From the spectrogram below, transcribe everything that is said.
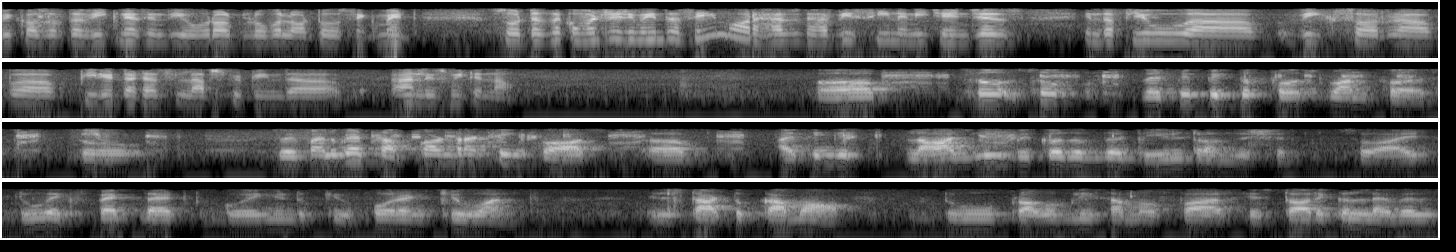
because of the weakness in the overall global auto segment. So does the commentary remain the same or has, have we seen any changes in the few uh, weeks or uh, uh, period that has elapsed between the analyst meet and now? Uh, so, so let me pick the first one first. So so if I look at subcontracting costs, uh, I think it's largely because of the deal transition. So I do expect that going into Q4 and Q1, it'll start to come off to probably some of our historical levels,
